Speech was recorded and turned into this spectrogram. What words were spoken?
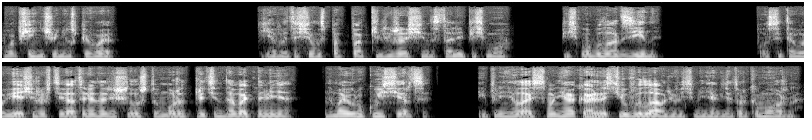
вообще ничего не успеваю. Я вытащил из-под папки лежащее на столе письмо. Письмо было от Зины. После того вечера в театре она решила, что может претендовать на меня, на мою руку и сердце, и принялась с маниакальностью вылавливать меня где только можно.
